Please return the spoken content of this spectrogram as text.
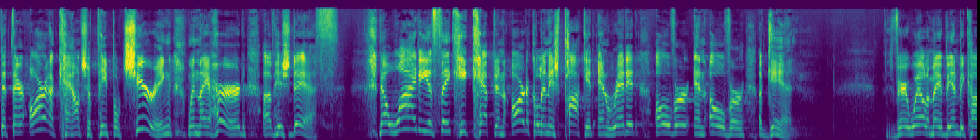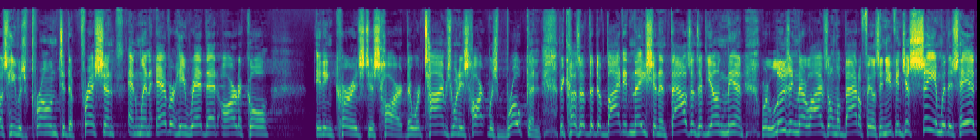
that there are accounts of people cheering when they heard of his death. Now, why do you think he kept an article in his pocket and read it over and over again? Very well, it may have been because he was prone to depression, and whenever he read that article, it encouraged his heart. There were times when his heart was broken because of the divided nation, and thousands of young men were losing their lives on the battlefields. And you can just see him with his head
